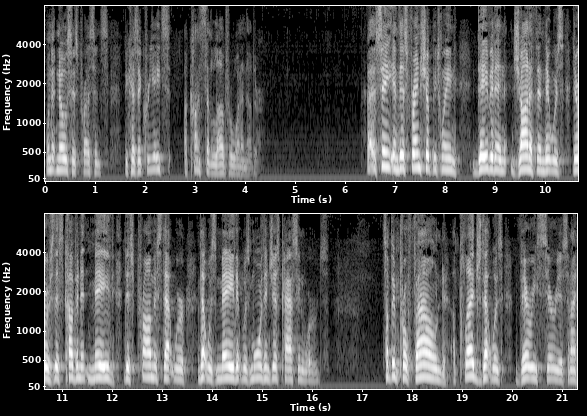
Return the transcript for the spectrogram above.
one that knows his presence, because it creates a constant love for one another. Uh, see, in this friendship between David and Jonathan, there was, there was this covenant made, this promise that, were, that was made that was more than just passing words. Something profound, a pledge that was very serious. And I,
